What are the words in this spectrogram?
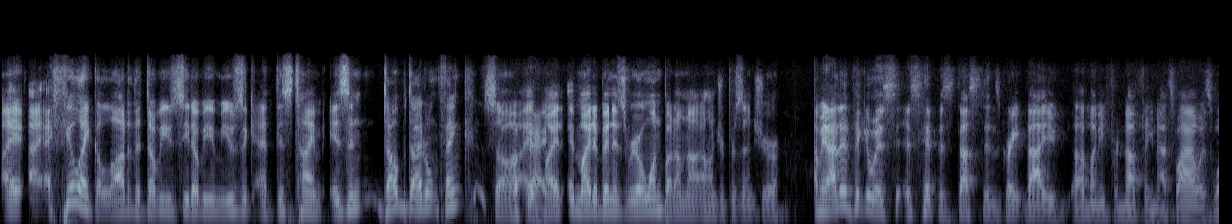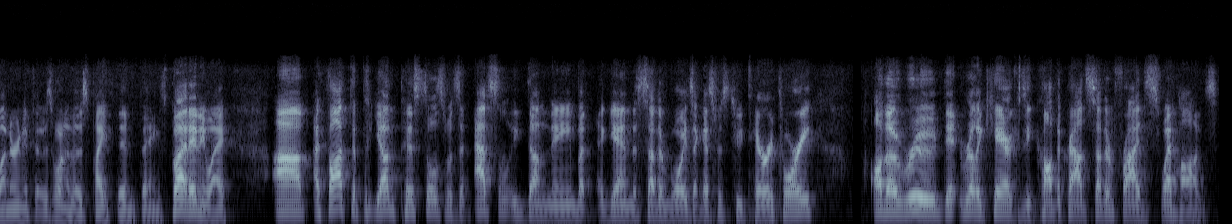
I I feel like a lot of the WCW music at this time isn't dubbed. I don't think so. Okay. It might it might have been his real one, but I'm not 100 percent sure. I mean, I didn't think it was as hip as Dustin's Great Value uh, Money for Nothing. That's why I was wondering if it was one of those piped in things. But anyway, um, I thought the Young Pistols was an absolutely dumb name. But again, the Southern Boys, I guess, was too territory. Although Rude didn't really care because he called the crowd Southern Fried Sweat Hogs,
